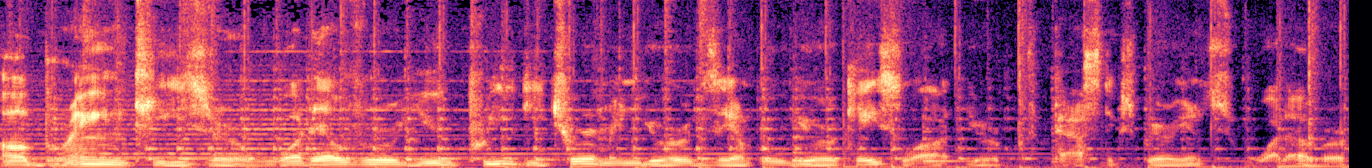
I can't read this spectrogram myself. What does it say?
a brain teaser, whatever you predetermine your example, your case lot, your past experience, whatever.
